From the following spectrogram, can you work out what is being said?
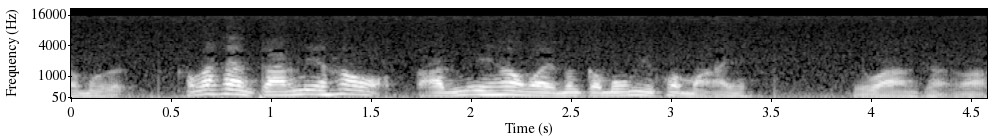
ละเมิดคำว่าทานการมีห้าอันมีห้าไว้มันก็มุ่มีความหมายหรือวางฉันว่า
